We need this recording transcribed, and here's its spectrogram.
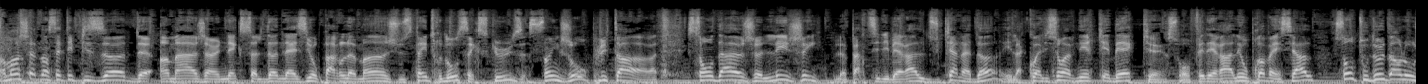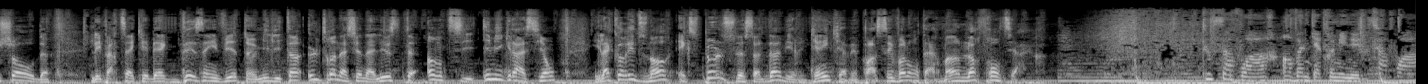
En manchette dans cet épisode, hommage à un ex-soldat nazi au Parlement, Justin Trudeau s'excuse cinq jours plus tard. Sondage léger, le Parti libéral du Canada et la Coalition Avenir Québec, soit au fédéral et au provincial, sont tous deux dans l'eau chaude. Les partis à Québec désinvitent un militant ultranationaliste anti-immigration et la Corée du Nord expulse le soldat américain qui avait passé volontairement leurs frontières. Tout savoir en 24 minutes. Tout savoir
